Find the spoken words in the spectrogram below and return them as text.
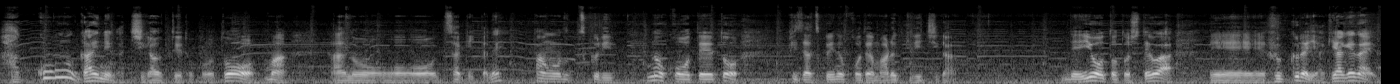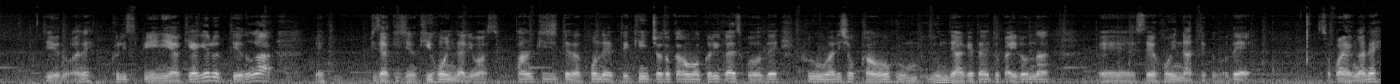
発酵の概念が違うっていうところと、まああのー、さっき言ったねパンを作りの工程とピザ作りの工程がまるっきり違う。で用途としては、えー、ふっくら焼き上げないっていうのがねクリスピーに焼き上げるっていうのが、えーピザ生地の基本になります。パン生地っていうのはこねて緊張と緩和を繰り返すことでふんわり食感を生んであげたりとかいろんな、えー、製法になっていくのでそこら辺がね、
